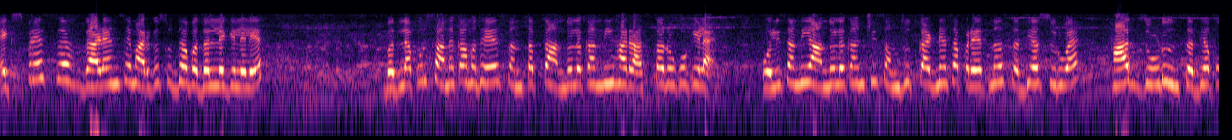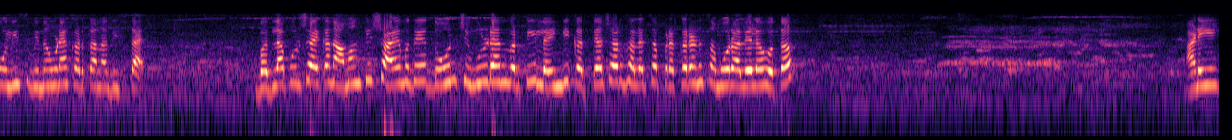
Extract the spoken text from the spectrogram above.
एक्सप्रेस गाड्यांचे मार्ग सुद्धा बदलले गेलेले आहेत. बदलापूर स्थानकामध्ये संतप्त आंदोलकांनी हा रास्ता रोको केलाय. पोलिसांनी या आंदोलकांची समजूत काढण्याचा प्रयत्न सध्या सुरू आहे. हात जोडून सध्या पोलीस विनवण्या करताना दिसत आहेत बदलापूरच्या एका नामांकित शाळेमध्ये दोन चिमुरड्यांवरती लैंगिक अत्याचार झाल्याचं प्रकरण समोर आलेलं होतं. आणि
